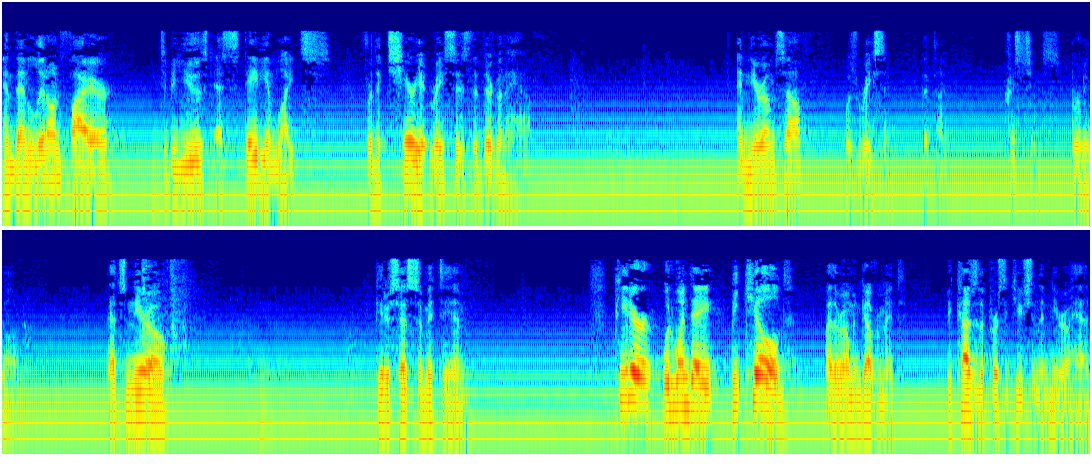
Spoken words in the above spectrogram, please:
and then lit on fire to be used as stadium lights for the chariot races that they're going to have. And Nero himself was racing that time. Christians burning all around. That's Nero. Peter says, submit to him. Peter would one day be killed by the Roman government because of the persecution that Nero had.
